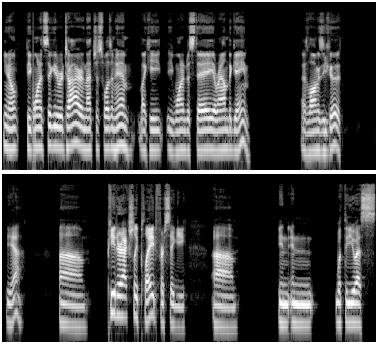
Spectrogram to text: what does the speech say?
you know, people wanted Sigi to retire, and that just wasn't him. Like he he wanted to stay around the game as long as he He- could. Yeah. Um, Peter actually played for Sigi um, in in with the U.S.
